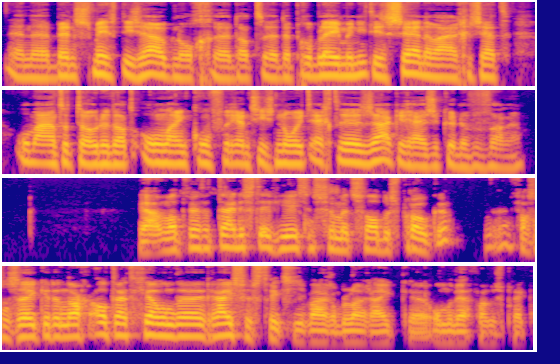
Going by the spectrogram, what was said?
En uh, Ben Smith die zei ook nog dat de problemen niet in scène waren gezet om aan te tonen dat online conferenties nooit echte zakenreizen kunnen vervangen. Ja, wat werd er tijdens de Aviation Summit al besproken? Vast en zeker de nog altijd geldende reisrestricties waren een belangrijk onderwerp van gesprek.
